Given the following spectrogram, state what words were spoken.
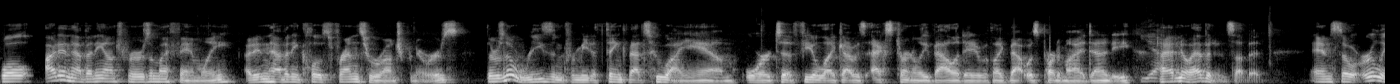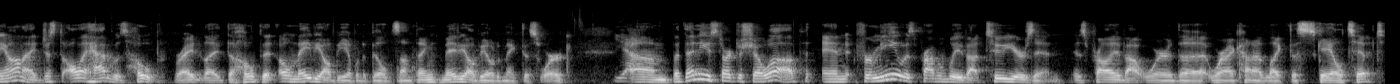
well, I didn't have any entrepreneurs in my family. I didn't have any close friends who were entrepreneurs. There was no reason for me to think that's who I am or to feel like I was externally validated with like that was part of my identity. Yeah. I had no evidence of it. And so early on, I just all I had was hope, right? Like the hope that oh maybe I'll be able to build something, maybe I'll be able to make this work. Yeah. Um, but then you start to show up, and for me, it was probably about two years in. Is probably about where the where I kind of like the scale tipped,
